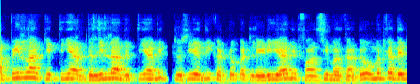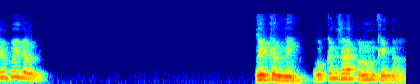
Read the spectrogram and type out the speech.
ਅਪੀਲਾਂ ਕੀਤੀਆਂ, ਦਲੀਲਾਂ ਦਿੱਤੀਆਂ ਵੀ ਤੁਸੀਂ ਇਹਦੀ ਘੱਟੋ ਘੱਟ ਲੇਡੀ ਆ ਦੀ ਫਾਂਸੀ ਮਤ ਕਰ ਦਿਓ। ਉਮਰ ਕਾ ਦੇ ਦਿਓ, ਕੋਈ ਗੱਲ ਨਹੀਂ। ਲੇਕਿਨ ਨਹੀਂ। ਉਹ ਕਹਿੰਦੇ ਸਾਡਾ ਕਾਨੂੰਨ ਕਹਿੰਦਾ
